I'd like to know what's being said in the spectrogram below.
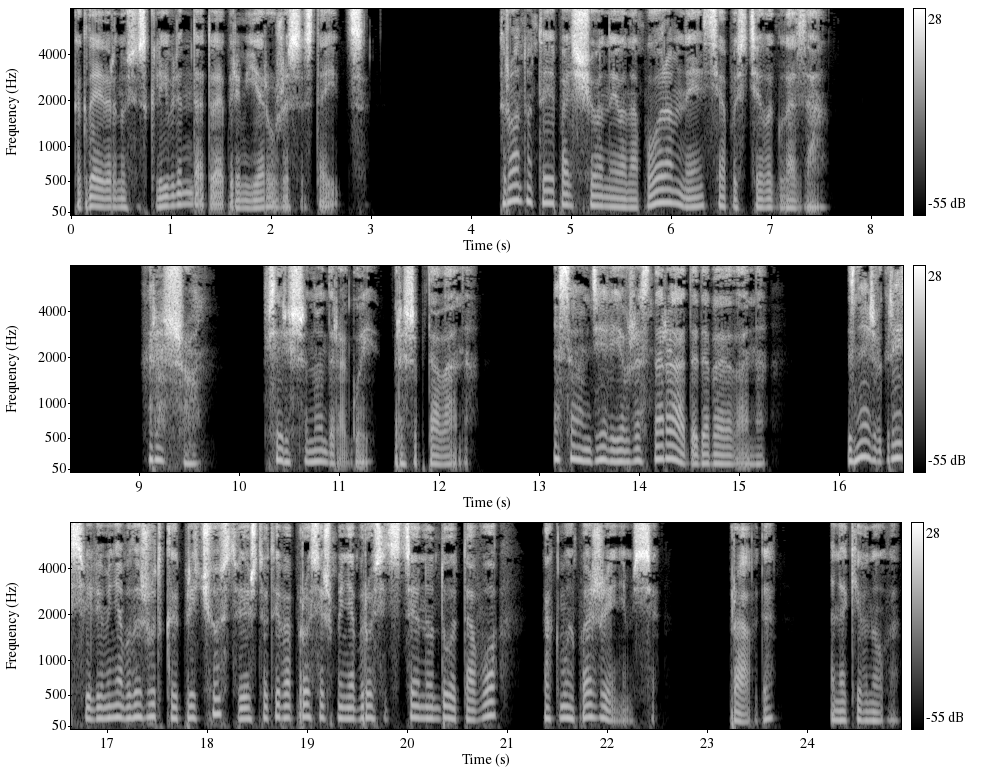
Когда я вернусь из Кливленда, твоя премьера уже состоится. Тронутая и польщенная его напором, Нэнси опустила глаза. «Хорошо. Все решено, дорогой. — прошептала она. «На самом деле я ужасно рада», — добавила она. «Знаешь, в Грейсвилле у меня было жуткое предчувствие, что ты попросишь меня бросить сцену до того, как мы поженимся». «Правда?» — она кивнула.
